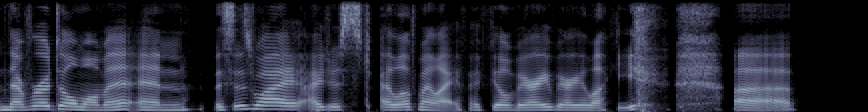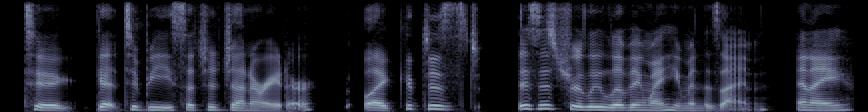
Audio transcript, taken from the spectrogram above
never a dull moment and this is why i just i love my life i feel very very lucky uh to get to be such a generator like just this is truly living my human design and i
